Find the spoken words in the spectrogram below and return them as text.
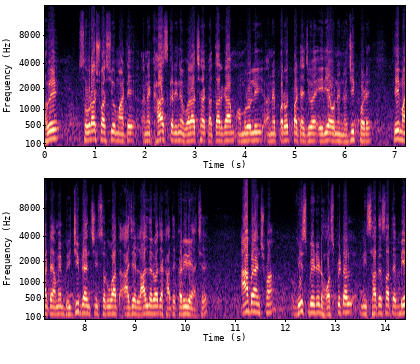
હવે સૌરાષ્ટ્રવાસીઓ માટે અને ખાસ કરીને વરાછા, કતારગામ, અમરોલી અને પર્વતપાટિયા જેવા એરિયાઓને નજીક પડે તે માટે અમે બ્રિજી બ્રાન્ચની શરૂઆત આજે લાલ દરવાજા ખાતે કરી રહ્યા છે. આ બ્રાન્ચમાં વીસ બેડેડ હોસ્પિટલની સાથે સાથે બે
